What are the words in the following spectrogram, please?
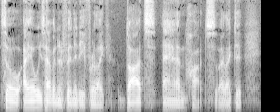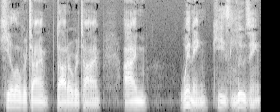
So I always have an affinity for like dots and hots. I like to heal over time, dot over time. I'm winning, he's losing.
